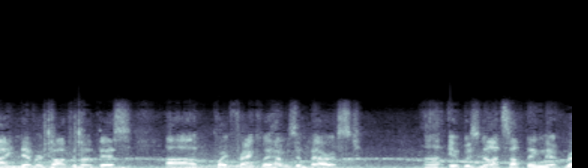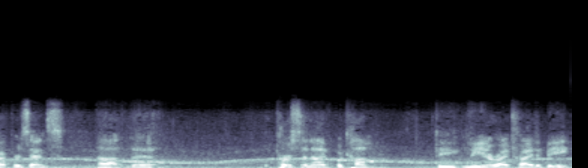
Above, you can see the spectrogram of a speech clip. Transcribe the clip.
I never talked about this. Uh, quite frankly, I was embarrassed. Uh, it was not something that represents uh, the person I've become, the leader I try to be,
